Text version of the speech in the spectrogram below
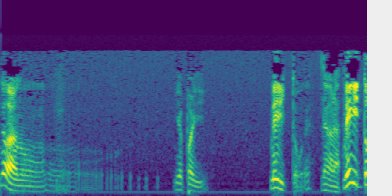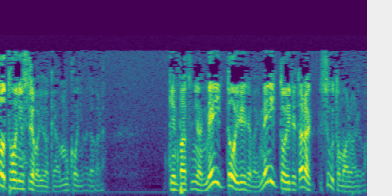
だからあのーやっぱり、メリットをね。だから、メリットを投入すればいいわけよ、向こうには。だから。原発にはメリットを入れればいい。メリットを入れたらすぐ止まる、あれは。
